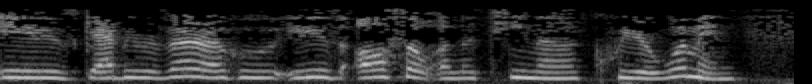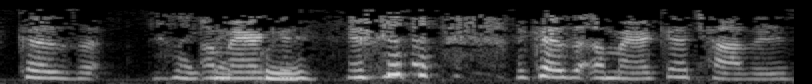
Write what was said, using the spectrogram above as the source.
is Gabby Rivera, who is also a Latina queer woman. Because like America, because America Chavez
